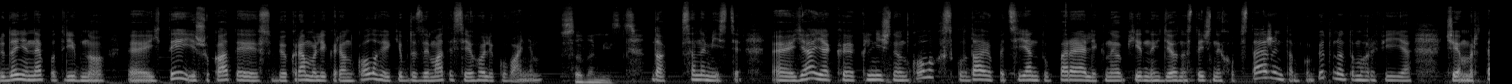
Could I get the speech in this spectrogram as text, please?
людині не потрібно е, йти і шукати собі окремо лікаря-онколога, який буде займатися його лікуванням. Все на місці. Так, все на місці. Е, Я, як е, клінічний онколог, складаю пацієнту перелік необхідних діагностичних обстежень, там комп'ютерна томографія, чи МРТ,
